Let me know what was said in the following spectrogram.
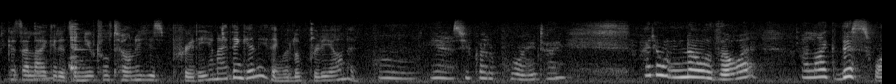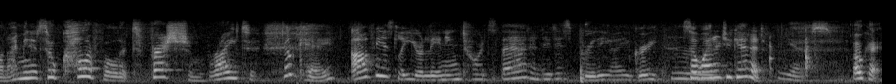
because I like it. It's a neutral tone. It is pretty, and I think anything would look pretty on it. Hmm, yes, you've got a point. I, I don't know though. I, I like this one. I mean, it's so colorful. It's fresh and bright. Okay. Obviously, you're leaning towards that, and it is pretty. I agree. So why don't you get it? Yes. Okay,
